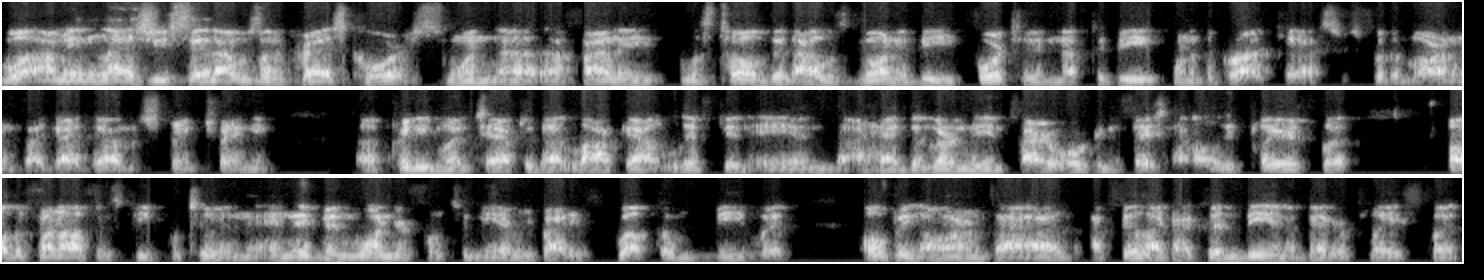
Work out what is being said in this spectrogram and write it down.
Well, I mean, as you said, I was on a crash course when uh, I finally was told that I was going to be fortunate enough to be one of the broadcasters for the Marlins. I got down to spring training uh, pretty much after that lockout lifted, and I had to learn the entire organization, not only players but all the front office people too, and, and they've been wonderful to me. Everybody's welcomed me with open arms. I I feel like I couldn't be in a better place. But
